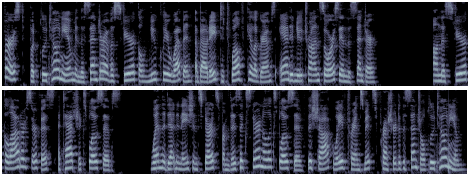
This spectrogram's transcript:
First, put plutonium in the center of a spherical nuclear weapon, about 8 to 12 kilograms, and a neutron source in the center. On the spherical outer surface, attach explosives. When the detonation starts from this external explosive, the shock wave transmits pressure to the central plutonium.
